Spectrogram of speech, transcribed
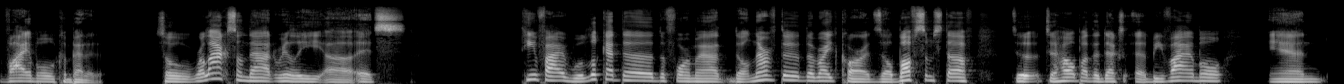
viable competitive. So relax on that. Really, uh, it's Team Five will look at the the format. They'll nerf the the right cards. They'll buff some stuff to to help other decks uh, be viable, and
